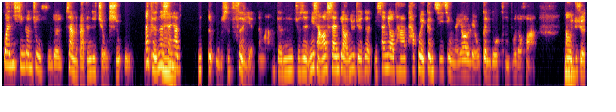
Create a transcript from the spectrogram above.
关心跟祝福的占了百分之九十五，那可是那剩下百分之五是刺眼的嘛？跟就是你想要删掉，你就觉得你删掉它，它会更激进的要留更多恐怖的话。那我就觉得，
